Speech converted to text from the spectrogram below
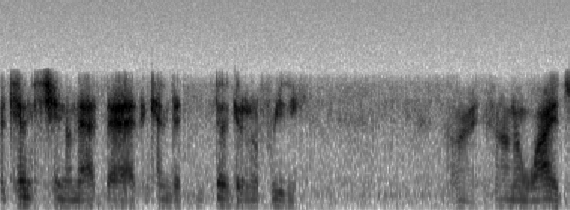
attention on that. That it kind of does get a little freezy. Alright, I don't know why it's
